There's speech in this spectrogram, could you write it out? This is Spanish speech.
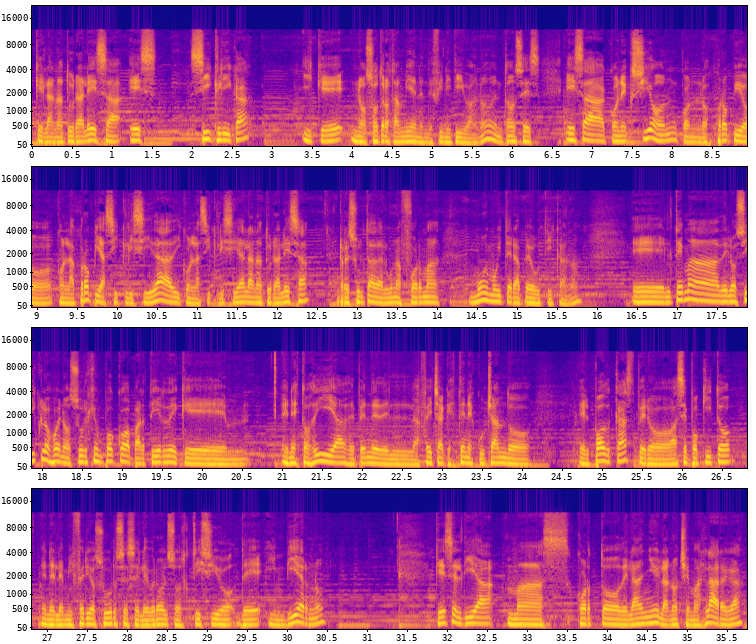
que la naturaleza es cíclica y que nosotros también en definitiva, ¿no? Entonces, esa conexión con los propios con la propia ciclicidad y con la ciclicidad de la naturaleza resulta de alguna forma muy muy terapéutica, ¿no? El tema de los ciclos, bueno, surge un poco a partir de que mm, en estos días, depende de la fecha que estén escuchando el podcast, pero hace poquito en el hemisferio sur se celebró el solsticio de invierno, que es el día más corto del año y la noche más larga.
